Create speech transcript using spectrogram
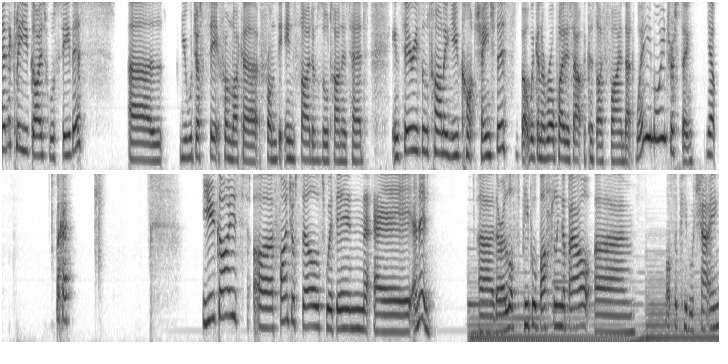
technically, you guys will see this. Uh, you will just see it from like a from the inside of Zaltanna's head. In theory, Zaltanna, you can't change this, but we're going to roleplay this out because I find that way more interesting. Yep. Okay. You guys uh, find yourselves within a an inn. Uh, there are lots of people bustling about, um, lots of people chatting.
